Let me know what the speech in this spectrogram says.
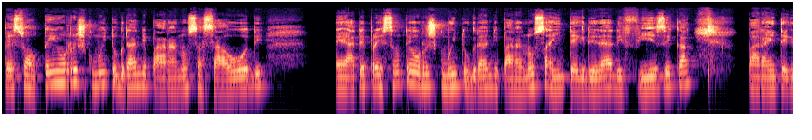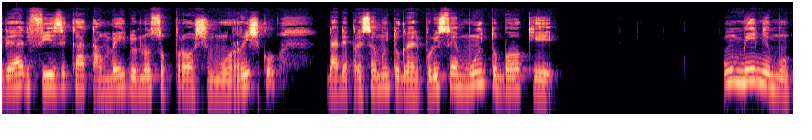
pessoal, tem um risco muito grande para a nossa saúde é, a depressão tem um risco muito grande para a nossa integridade física, para a integridade física também do nosso próximo. O risco da depressão é muito grande. Por isso é muito bom que um mínimo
